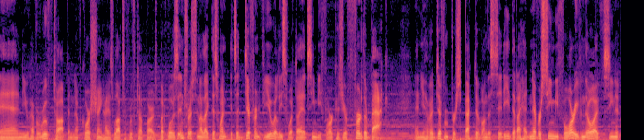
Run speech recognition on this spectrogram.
and you have a rooftop. And of course, Shanghai has lots of rooftop bars. But what was interesting, I like this one. It's a different view, at least what I had seen before, because you're further back and you have a different perspective on the city that I had never seen before, even though I've seen it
